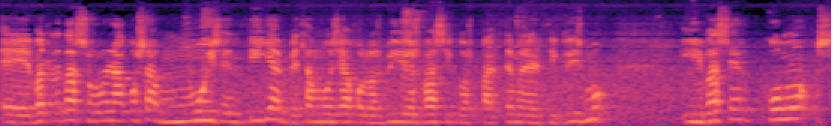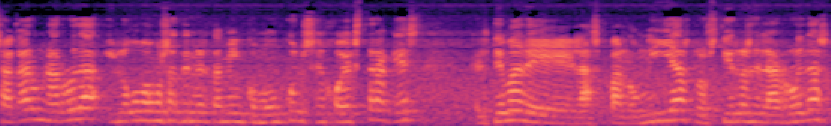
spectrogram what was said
eh, va a tratar sobre una cosa muy sencilla, empezamos ya con los vídeos básicos para el tema del ciclismo y va a ser cómo sacar una rueda y luego vamos a tener también como un consejo extra que es el tema de las palomillas, los cierres de las ruedas,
